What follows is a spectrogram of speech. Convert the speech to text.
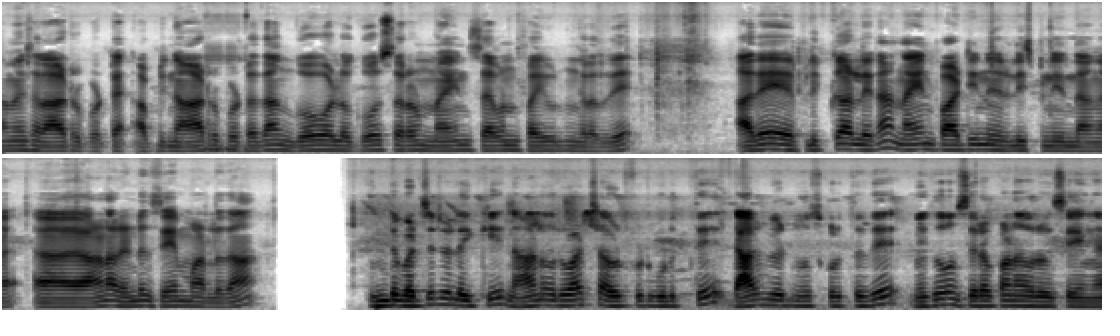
அமேசானில் ஆர்டர் போட்டேன். அப்படி நான் ஆர்டர் போட்டது தான் கோவாவில் கோஸ் அரௌண்ட் நைன் செவன் ஃபைவ்ங்கிறது அதே ஃப்ளிப்கார்ட்லேனா நைன் ஃபார்ட்டின்னு ரிலீஸ் பண்ணியிருந்தாங்க. ஆனால் ரெண்டும் சேம் மாடலு தான். இந்த பட்ஜெட் விலைக்கு நானூறு வாட்ஸ் அவுட்புட் கொடுத்து டால்பி அட்மோஸ் கொடுத்தது மிகவும் சிறப்பான ஒரு விஷயங்க.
